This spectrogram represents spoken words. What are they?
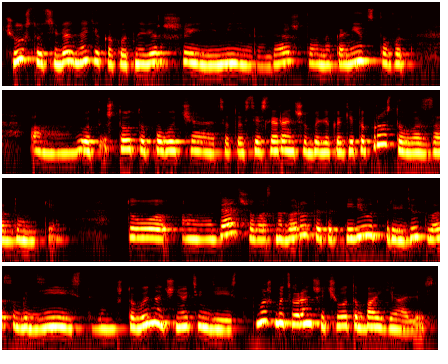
чувствовать себя, знаете, как вот на вершине мира, да, что наконец-то вот, а, вот что-то получается. То есть если раньше были какие-то просто у вас задумки, то а, дальше у вас, наоборот, этот период приведет вас к действиям, что вы начнете действовать. Может быть, вы раньше чего-то боялись,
